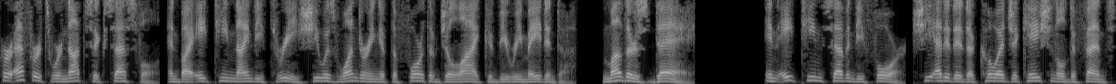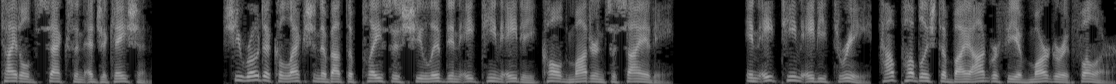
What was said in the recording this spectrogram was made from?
Her efforts were not successful, and by 1893 she was wondering if the 4th of July could be remade into Mother's Day. In 1874, she edited a coeducational defense titled Sex and Education. She wrote a collection about the places she lived in 1880 called Modern Society. In 1883, Howe published a biography of Margaret Fuller.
